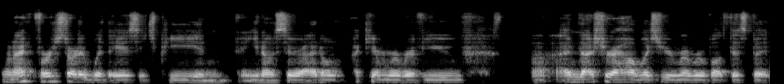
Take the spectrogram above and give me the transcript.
when i first started with ashp and you know sarah i don't i can't remember if you uh, i'm not sure how much you remember about this but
